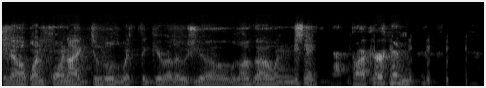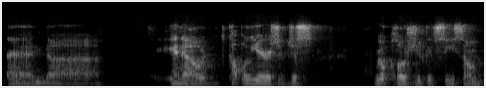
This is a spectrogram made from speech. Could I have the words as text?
you know, at one point I doodled with the Girologio logo and stained that darker, and and uh, you know, a couple of years just real close. You could see some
